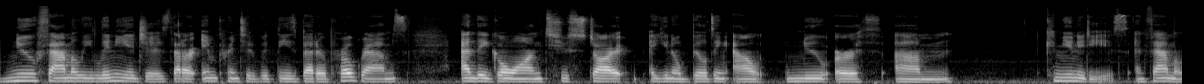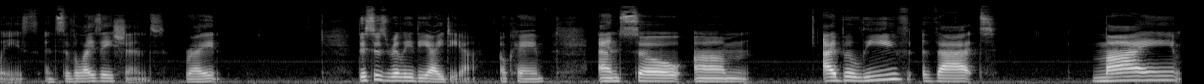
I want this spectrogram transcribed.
new family lineages that are imprinted with these better programs and they go on to start, uh, you know, building out new earth um, communities and families and civilizations, right? This is really the idea, okay? And so um, I believe that my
